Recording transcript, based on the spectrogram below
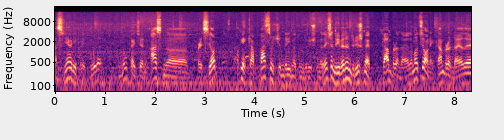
Asnjëri prej tyre nuk ka qenë as në presion. Okej, ka pasur qëndrime të ndryshme dhe qëndrime të ndryshme kanë brenda edhe emocionin, kanë brenda edhe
